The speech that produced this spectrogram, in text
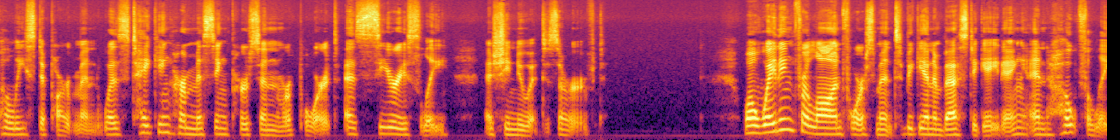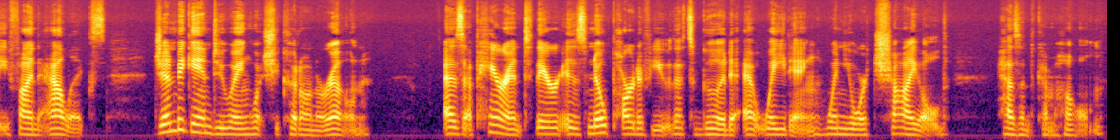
Police Department was taking her missing person report as seriously as she knew it deserved. While waiting for law enforcement to begin investigating and hopefully find Alex, Jen began doing what she could on her own. As a parent, there is no part of you that's good at waiting when your child hasn't come home.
